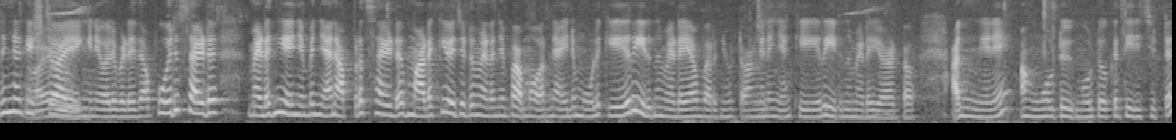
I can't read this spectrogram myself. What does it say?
നിങ്ങൾക്ക് ഇഷ്ടമായോ ഇങ്ങനെ ഓല മെടയത് അപ്പോൾ ഒരു സൈഡ് മെടഞ്ഞു കഴിഞ്ഞപ്പോൾ ഞാൻ അപ്പുറ സൈഡ് മടക്കി വെച്ചിട്ട് മെടഞ്ഞപ്പോൾ അമ്മ പറഞ്ഞു അതിന്റെ മുകളിൽ കയറിയിരുന്ന് മെടയാൻ പറഞ്ഞു കേട്ടോ. അങ്ങനെ ഞാൻ കയറിയിരുന്ന് മെടയുക കേട്ടോ. അങ്ങനെ അങ്ങോട്ടും ഇങ്ങോട്ടും ഒക്കെ തിരിച്ചിട്ട്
